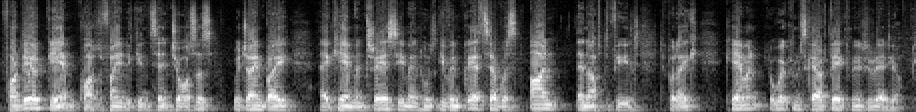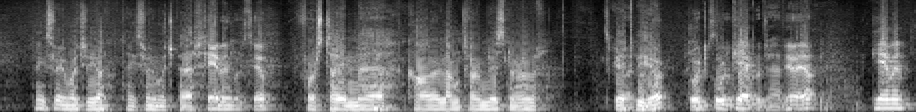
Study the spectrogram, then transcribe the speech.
for their game quarter final against St Joseph's. We're joined by uh, Cayman Tracy, man who's given great service on and off the field to Bodyke. Cayman, you're welcome to Scariff Bay Community Radio. Thanks very much, Leo. Thanks very much, Pat. Cayman, good to see you. First time uh, caller, long term listener. It's great to be here. Good, good, Cayman. Good to have you, yeah. Cayman,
